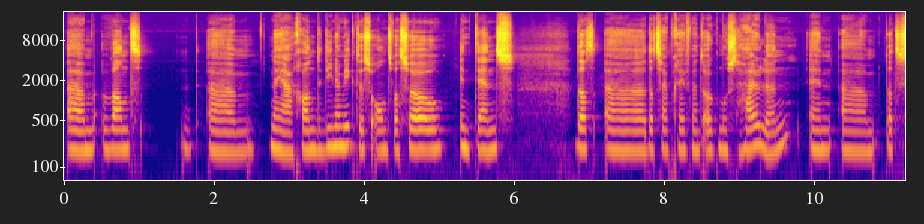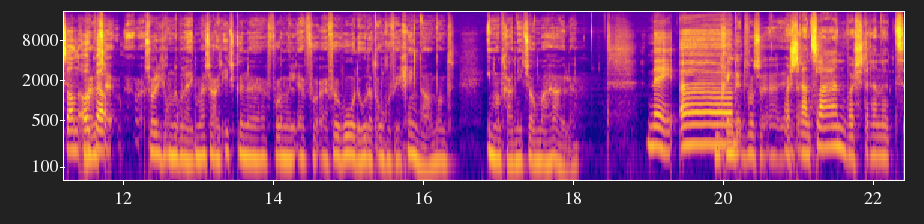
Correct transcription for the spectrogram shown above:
Ehm, want ehm, nou ja, gewoon de dynamiek tussen ons was zo intens dat, eh, dat zij op een gegeven moment ook moest huilen. En dat is dan ook wel. is- sorry dat je onderbreek, maar zou je het iets kunnen eh, ver- verwoorden hoe dat ongeveer ging dan? Want iemand gaat niet zomaar huilen. Nee. hoe ehm, ging dit? Was, eh, Was je er aan het slaan? Was je er aan het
